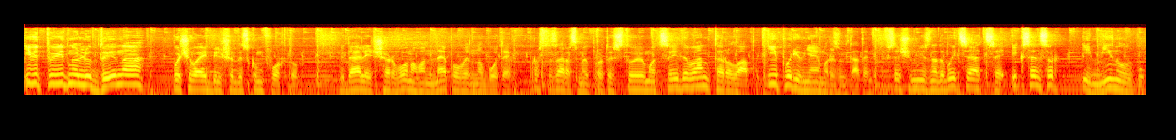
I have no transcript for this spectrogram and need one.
І відповідно людина почуває більше дискомфорту. В ідеалі червоного не повинно бути. Просто зараз ми протестуємо цей диван та ролап і порівняємо результати. Все, що мені знадобиться, це X-сенсор і мій ноутбук.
